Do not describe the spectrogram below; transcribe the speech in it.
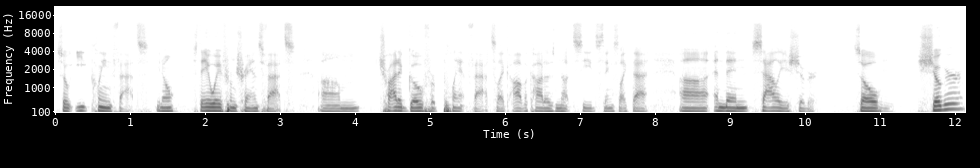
So eat clean fats. You know, stay away from trans fats. Um, try to go for plant fats like avocados, nuts, seeds, things like that. Uh, and then Sally is sugar. So Mm. sugar,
